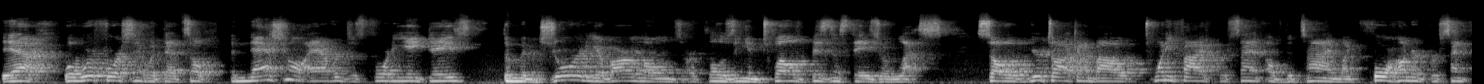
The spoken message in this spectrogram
Yeah, well, we're fortunate with that. So the national average is 48 days. The majority of our loans are closing in 12 business days or less. So you're talking about 25% of the time, like 400%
